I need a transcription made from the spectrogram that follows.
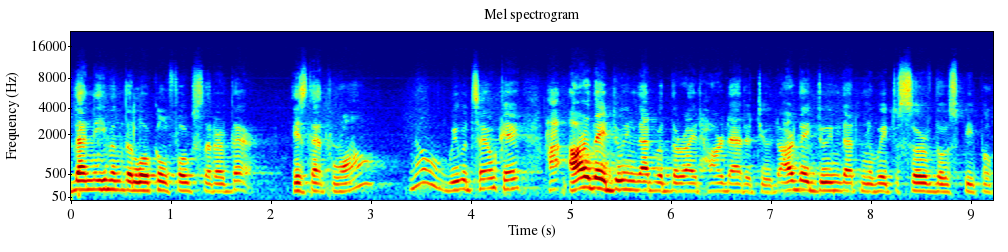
than even the local folks that are there. Is that wrong? No, we would say, okay, are they doing that with the right heart attitude? Are they doing that in a way to serve those people?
